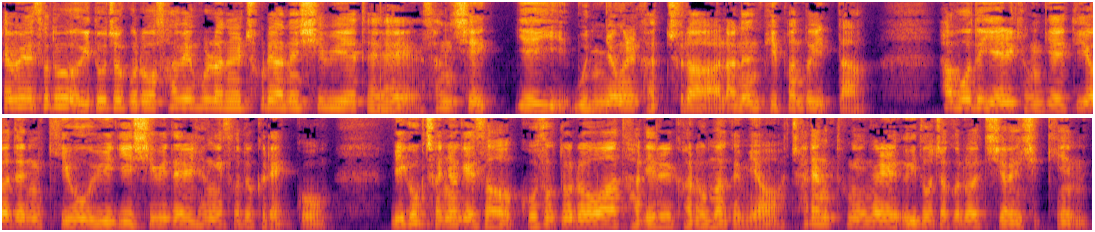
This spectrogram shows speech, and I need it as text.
해외에서도 의도적으로 사회 혼란을 초래하는 시위에 대해 상식, 예의, 문명을 갖추라 라는 비판도 있다. 하버드 예일 경기에 뛰어든 기후 위기 시위대를 향해서도 그랬고, 미국 전역에서 고속도로와 다리를 가로막으며 차량 통행을 의도적으로 지연시킨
